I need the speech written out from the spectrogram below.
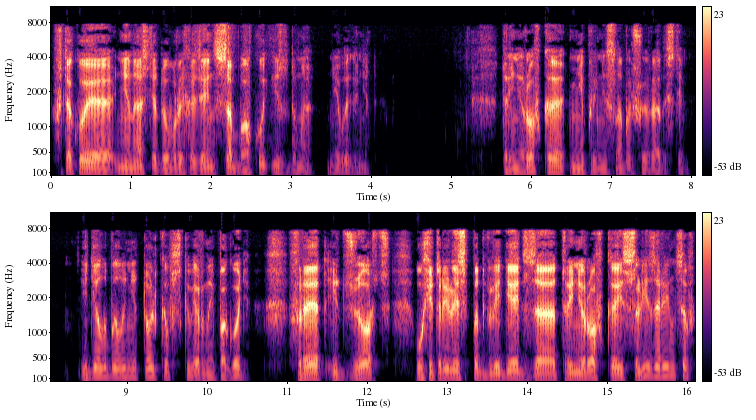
В такое ненастье добрый хозяин собаку из дома не выгонит. Тренировка не принесла большой радости. И дело было не только в скверной погоде. Фред и Джордж ухитрились подглядеть за тренировкой слизеринцев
